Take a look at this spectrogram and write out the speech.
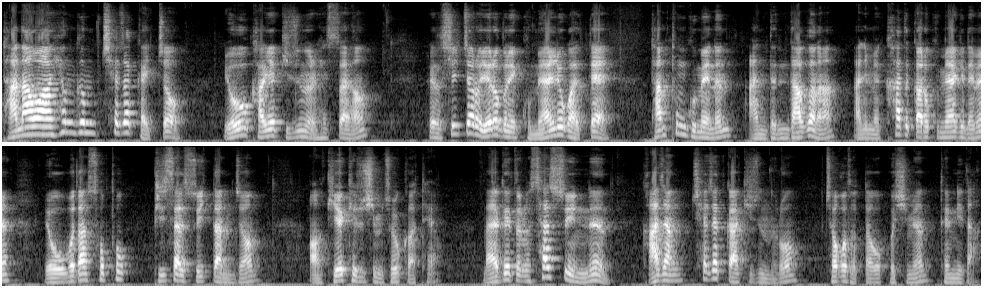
다나와 현금 최저가 있죠? 요 가격 기준으로 했어요. 그래서 실제로 여러분이 구매하려고 할 때 단품 구매는 안 된다거나 아니면 카드가로 구매하게 되면 요거보다 소폭 비쌀 수 있다는 점 어, 기억해 주시면 좋을 것 같아요. 말 그대로 살 수 있는 가장 최저가 기준으로 적어뒀다고 보시면 됩니다.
